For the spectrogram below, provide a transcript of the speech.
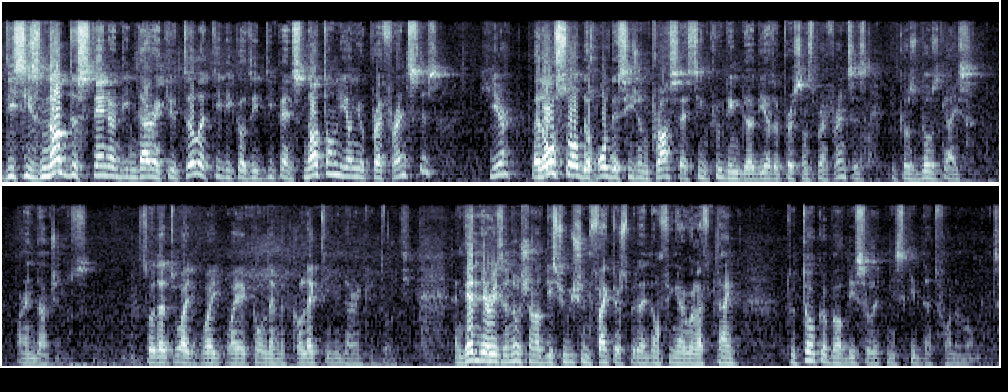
This is not the standard indirect utility because it depends not only on your preferences here, but also the whole decision process, including the, the other person's preferences, because those guys are endogenous. So that's why, why, why I call them a collective indirect utility. And then there is a notion of distribution factors, but I don't think I will have time to talk about this, so let me skip that for a moment.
